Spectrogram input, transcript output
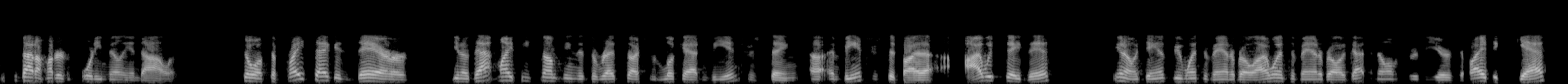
which is about 140 million dollars. So if the price tag is there, you know that might be something that the Red Sox would look at and be interesting uh, and be interested by. That I would say this. You know, Dansby went to Vanderbilt. I went to Vanderbilt. I've gotten to know him through the years. If I had to guess,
